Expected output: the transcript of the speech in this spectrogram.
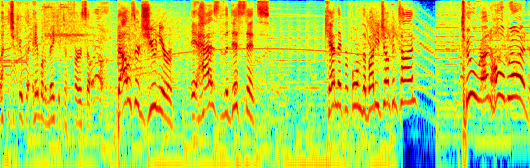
Magikoopa able to make it to first. So Bowser Jr. It has the distance. Can they perform the buddy jump in time? Two-run home run.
